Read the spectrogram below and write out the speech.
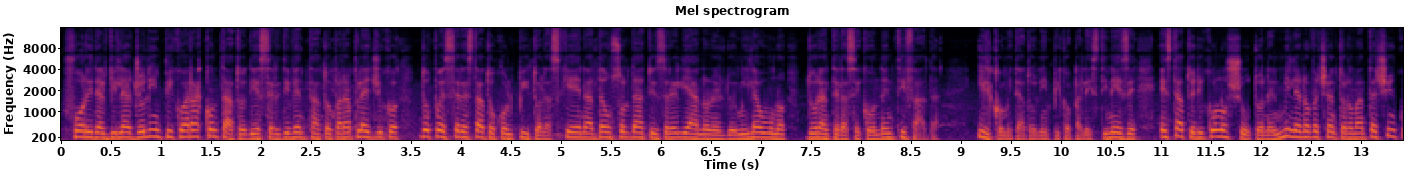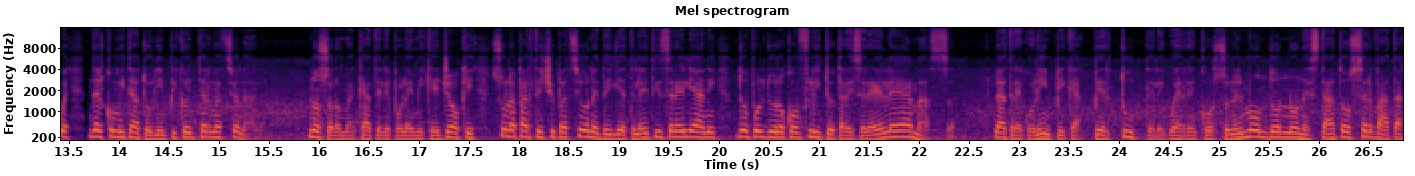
fuori dal villaggio olimpico, ha raccontato di essere diventato paraplegico dopo essere stato colpito alla schiena da un soldato israeliano nel 2001 durante la seconda intifada. Il Comitato Olimpico Palestinese è stato riconosciuto nel 1995 dal Comitato Olimpico Internazionale. Non sono mancate le polemiche ai giochi sulla partecipazione degli atleti israeliani dopo il duro conflitto tra Israele e Hamas. La tregua olimpica per tutte le guerre in corso nel mondo non è stata osservata,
